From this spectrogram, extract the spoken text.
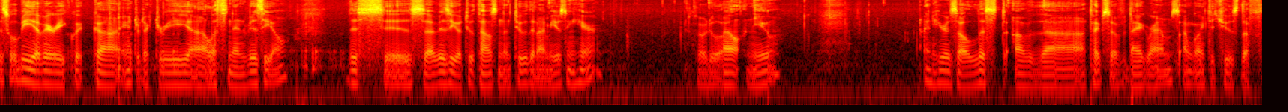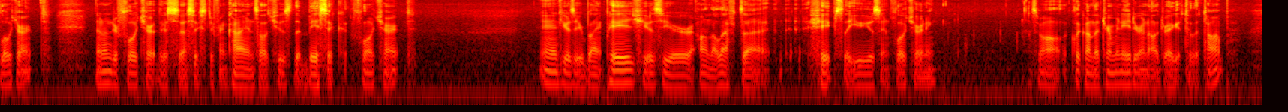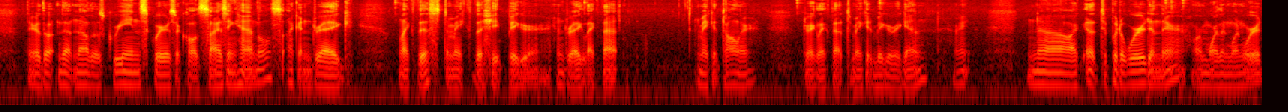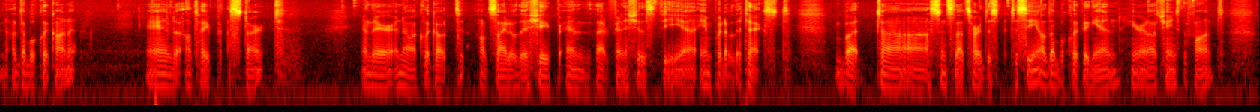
This will be a very quick uh, introductory uh, lesson in Visio. This is uh, Visio 2002 that I'm using here. So do a file new. And here's a list of the types of diagrams. I'm going to choose the flowchart. Then under flowchart there's uh, six different kinds. I'll choose the basic flowchart. And here's your blank page. Here's your, on the left, uh, shapes that you use in flowcharting. So I'll click on the terminator and I'll drag it to the top. There, the, now those green squares are called sizing handles. I can drag like this to make the shape bigger and drag like that, make it taller, drag like that to make it bigger again, right? Now, I, uh, to put a word in there, or more than one word, I'll double click on it, and I'll type start, and there and now I'll click out outside of the shape and that finishes the uh, input of the text. But uh, since that's hard to, to see I'll double click again here and I'll change the font.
